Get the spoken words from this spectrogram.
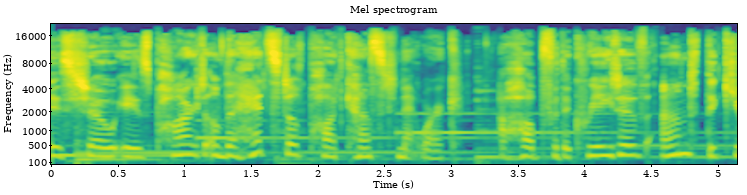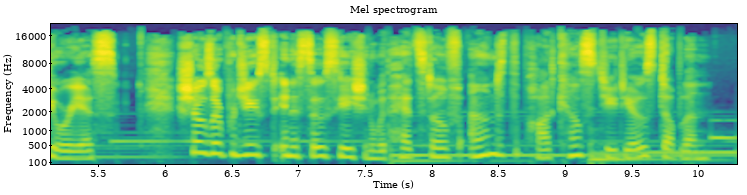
This show is part of the Headstuff Podcast Network, a hub for the creative and the curious. Shows are produced in association with Headstuff and the Podcast Studios Dublin.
